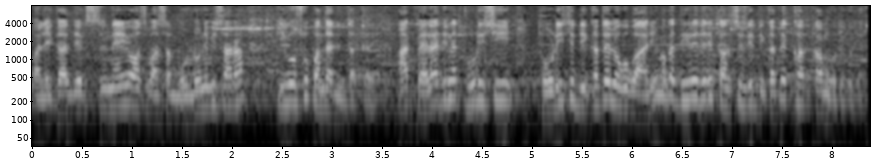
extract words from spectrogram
पालिका अध्यक्ष ने और सभासद बोर्डों ने भी सारा, कि वो उसको पंद्रह दिन तक करे। आज पहला दिन है थोड़ी सी थोड़ी सी दिक्कतें लोगों को आ रही है, मगर धीरे धीरे कल से उसकी दिक्कतें कम होते हो। जाए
